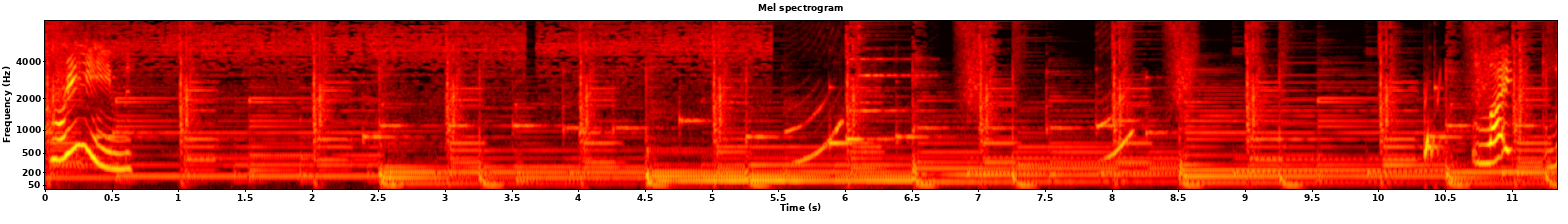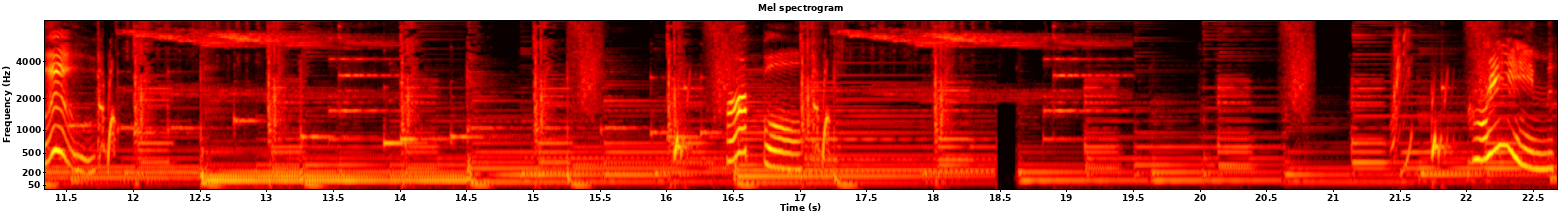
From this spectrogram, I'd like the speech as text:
Green. Blue. Purple. Green.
